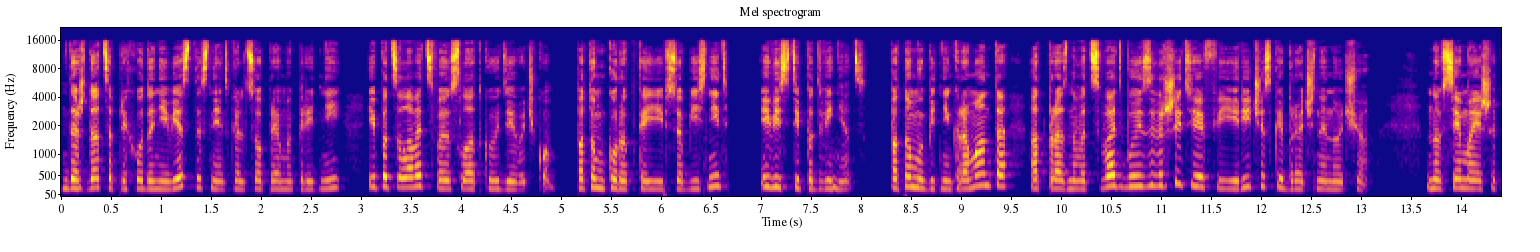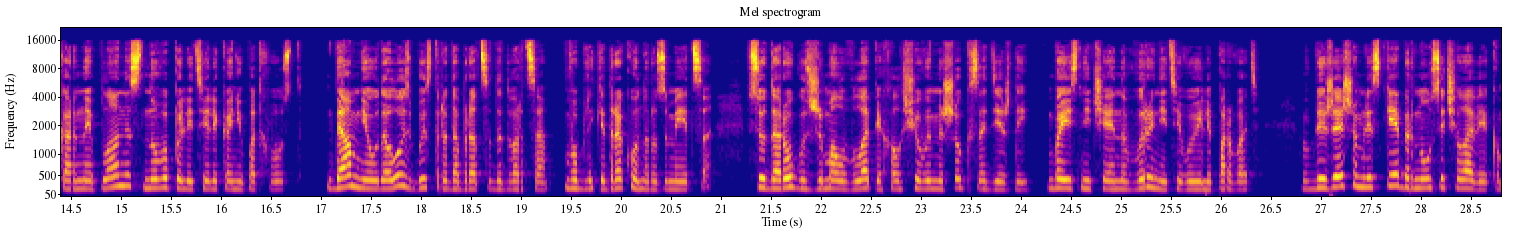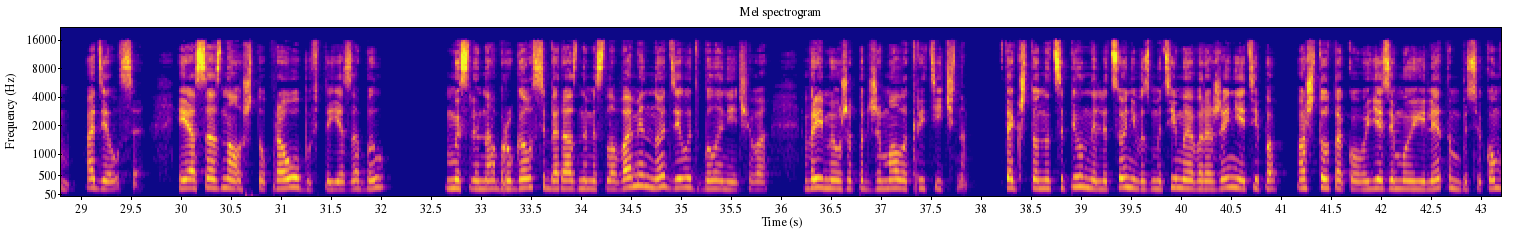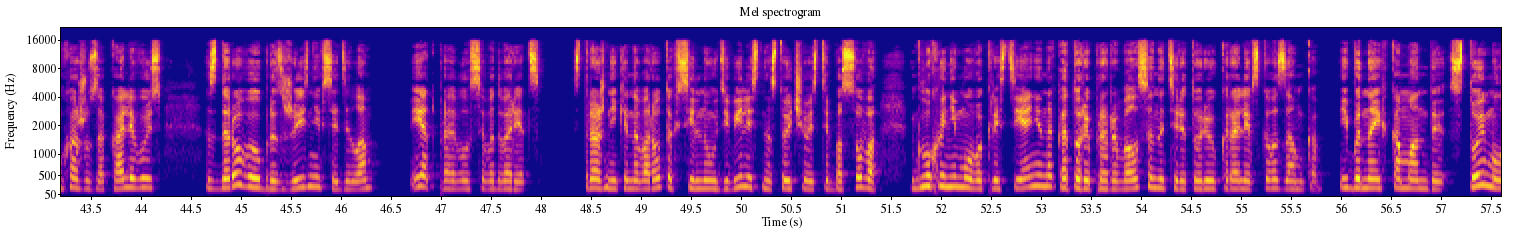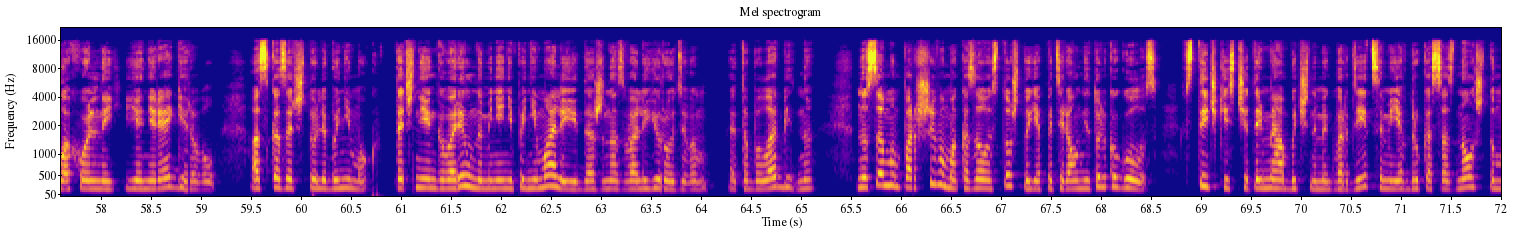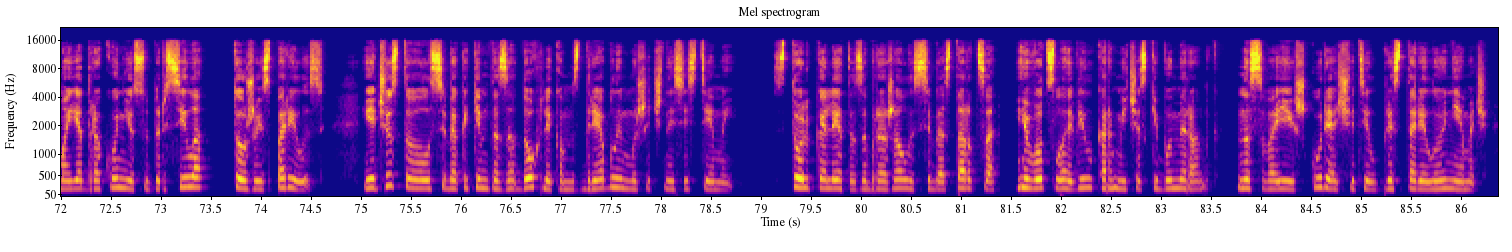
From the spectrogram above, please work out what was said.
Дождаться прихода невесты, снять кольцо прямо перед ней и поцеловать свою сладкую девочку. Потом коротко ей все объяснить и вести под венец. Потом убить некроманта, отпраздновать свадьбу и завершить ее феерической брачной ночью – но все мои шикарные планы снова полетели коню под хвост. Да, мне удалось быстро добраться до дворца. В облике дракона, разумеется. Всю дорогу сжимал в лапе холщовый мешок с одеждой, боясь нечаянно выронить его или порвать. В ближайшем леске обернулся человеком, оделся. И осознал, что про обувь-то я забыл. Мысленно обругал себя разными словами, но делать было нечего. Время уже поджимало критично так что нацепил на лицо невозмутимое выражение типа «А что такого, я зимой и летом босиком хожу, закаливаюсь, здоровый образ жизни, все дела» и отправился во дворец. Стражники на воротах сильно удивились настойчивости Басова, глухонемого крестьянина, который прорывался на территорию королевского замка, ибо на их команды «Стой, малохольный!» я не реагировал, а сказать что-либо не мог. Точнее говорил, но меня не понимали и даже назвали юродивым. Это было обидно. Но самым паршивым оказалось то, что я потерял не только голос. В стычке с четырьмя обычными гвардейцами я вдруг осознал, что моя драконья суперсила тоже испарилась. Я чувствовал себя каким-то задохликом с дряблой мышечной системой. Столько лет изображал из себя старца, и вот словил кармический бумеранг. На своей шкуре ощутил престарелую немочь.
